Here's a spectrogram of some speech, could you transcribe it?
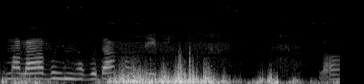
तुम्हाला भुईमुग दाखवते मी ला-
